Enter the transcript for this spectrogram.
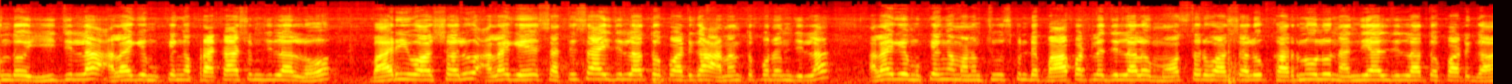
ఉందో ఈ జిల్లా అలాగే ముఖ్యంగా ప్రకాశం జిల్లాలో భారీ వర్షాలు అలాగే సత్యసాయి జిల్లాతో పాటుగా అనంతపురం జిల్లా అలాగే ముఖ్యంగా మనం చూసుకుంటే బాపట్ల జిల్లాలో మోస్తరు వర్షాలు కర్నూలు నంద్యాల జిల్లాతో పాటుగా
